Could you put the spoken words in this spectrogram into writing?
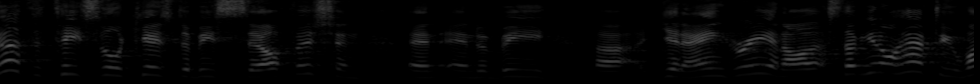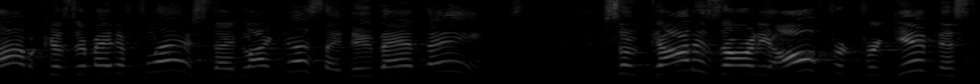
You don't have to teach little kids to be selfish and, and, and to be, uh, get angry and all that stuff. You don't have to. Why? Because they're made of flesh. They're like us. They do bad things. So God has already offered forgiveness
